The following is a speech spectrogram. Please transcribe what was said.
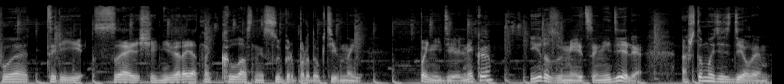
потрясающей, невероятно классной, суперпродуктивной понедельника и, разумеется, недели. А что мы здесь делаем?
